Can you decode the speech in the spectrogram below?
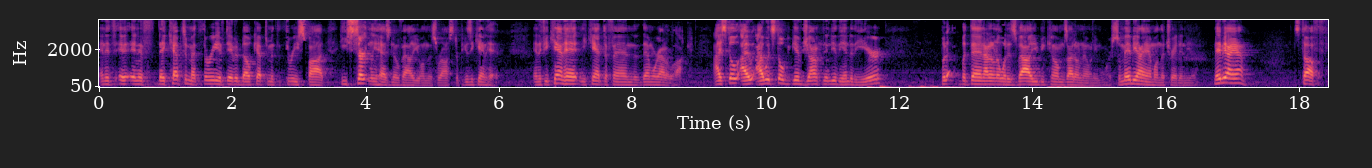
And if and if they kept him at three, if David Bell kept him at the three spot, he certainly has no value on this roster because he can't hit. And if you can't hit and you can't defend, then we're out of luck. I still, I, I would still give Jonathan India the end of the year, but but then I don't know what his value becomes. I don't know anymore. So maybe I am on the trade India. Maybe I am. It's tough.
